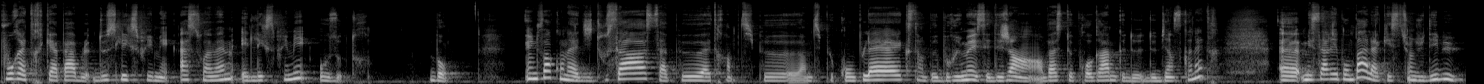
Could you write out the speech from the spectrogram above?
pour être capable de se l'exprimer à soi-même et de l'exprimer aux autres. Bon, une fois qu'on a dit tout ça, ça peut être un petit peu, un petit peu complexe, un peu brumeux, et c'est déjà un vaste programme que de, bien se connaître. Euh, mais ça ne répond pas à la question du début.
